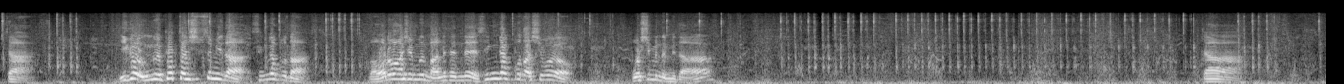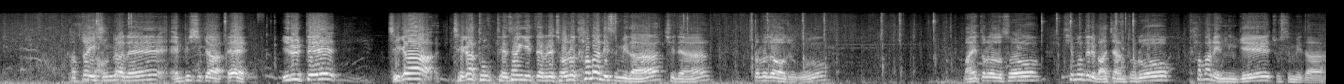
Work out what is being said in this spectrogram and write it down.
자, 이거 은근 패턴 쉽습니다. 생각보다. 뭐 어려워하시는 분 많을 텐데, 생각보다 쉬워요. 보시면 됩니다. 자, 갑자기 중간에 NPC가, 예, 이럴 때, 제가, 제가 독 대상이기 때문에 저는 가만히 있습니다. 최대한. 떨어져가지고. 많이 떨어져서 팀원들이 맞지 않도록 가만히 있는 게 좋습니다.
